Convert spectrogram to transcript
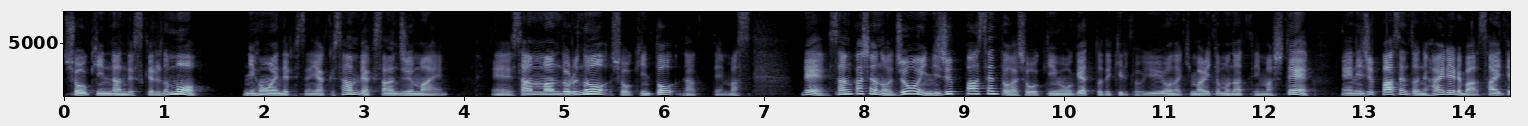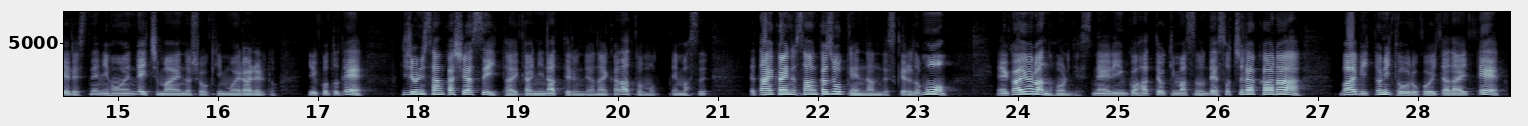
賞金なんですけれども、日本円でですね、約330万円、えー、3万ドルの賞金となっています。で、参加者の上位20%が賞金をゲットできるというような決まりともなっていまして、20%に入れれば最低ですね、日本円で1万円の賞金も得られるということで、非常に参加しやすい大会になっているんではないかなと思っています。で大会の参加条件なんですけれども、え概要欄の方にですね、リンクを貼っておきますので、そちらからバイビットに登録をいただいて、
